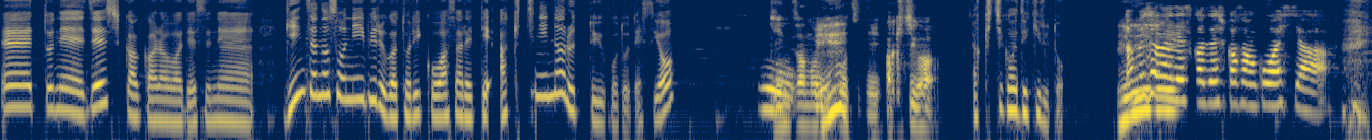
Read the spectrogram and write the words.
えーっとね、ジェシカからはですね、銀座のソニービルが取り壊されて空き地になるっていうことですよ。銀座の一等地に空き地が、空き地ができると。ダメじゃないすですか、ゼシカさん壊しちゃ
